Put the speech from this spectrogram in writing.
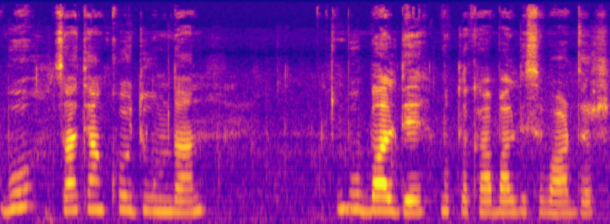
bu zaten koyduğumdan bu baldi mutlaka baldisi vardır.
